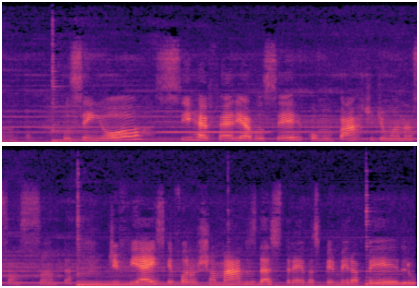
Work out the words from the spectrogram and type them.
santa. O Senhor se refere a você como parte de uma nação santa, de fiéis que foram chamados das trevas. 1 Pedro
